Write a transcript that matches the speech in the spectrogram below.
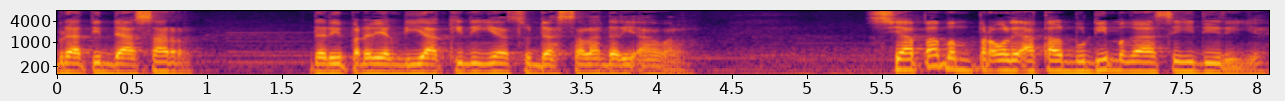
Berarti dasar daripada yang diyakininya sudah salah dari awal. Siapa memperoleh akal budi mengasihi dirinya?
